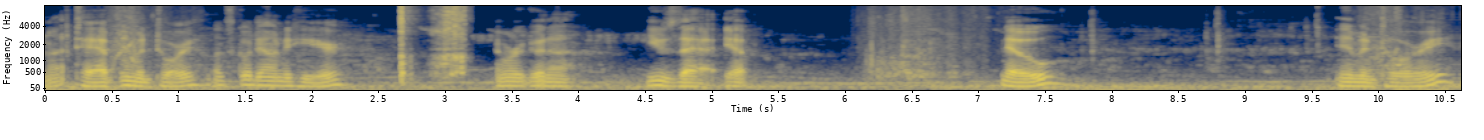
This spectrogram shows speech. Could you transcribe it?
not tab, inventory. Let's go down to here. And we're gonna use that, yep. No. Inventory.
